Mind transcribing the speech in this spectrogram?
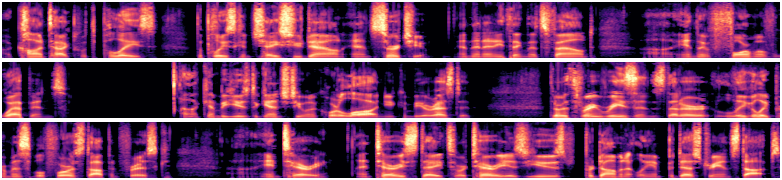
uh, contact with the police, the police can chase you down and search you. And then anything that's found uh, in the form of weapons uh, can be used against you in a court of law and you can be arrested. There are three reasons that are legally permissible for a stop and frisk uh, in Terry. And Terry states, or Terry is used predominantly in pedestrian stops.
